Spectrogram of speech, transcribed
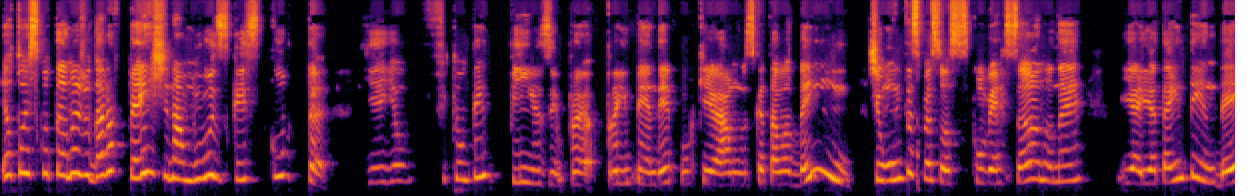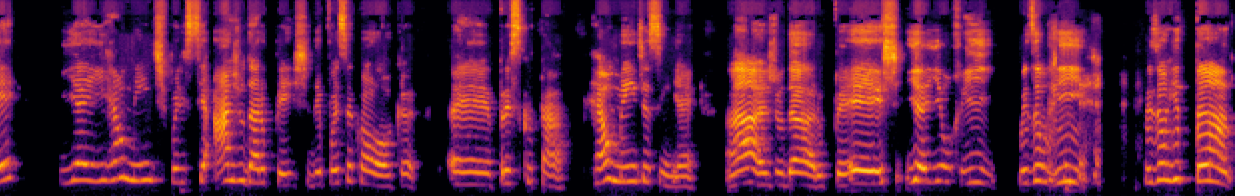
eu estou escutando ajudar o peixe na música, escuta! E aí eu fiquei um tempinho assim para entender, porque a música estava bem. Tinha muitas pessoas conversando, né? E aí até entender. E aí realmente parecia ajudar o peixe. Depois você coloca é, para escutar. Realmente assim, é ah, ajudar o peixe. E aí eu ri, mas eu ri, mas eu ri tanto.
